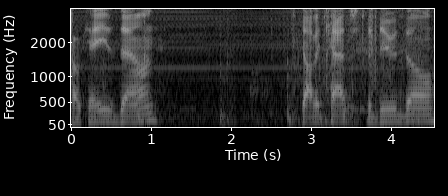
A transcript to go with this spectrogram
Okay, he's down. Gotta catch the dude though.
